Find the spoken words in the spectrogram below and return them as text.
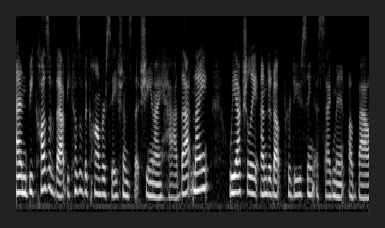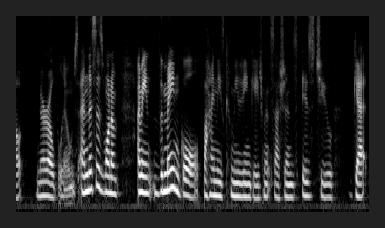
And because of that, because of the conversations that she and I had that night, we actually ended up producing a segment about neuroblooms. And this is one of, I mean, the main goal behind these community engagement sessions is to get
